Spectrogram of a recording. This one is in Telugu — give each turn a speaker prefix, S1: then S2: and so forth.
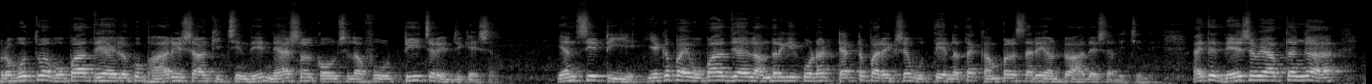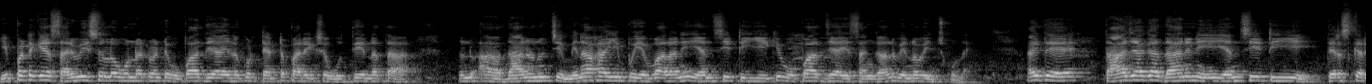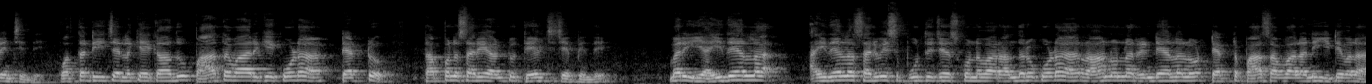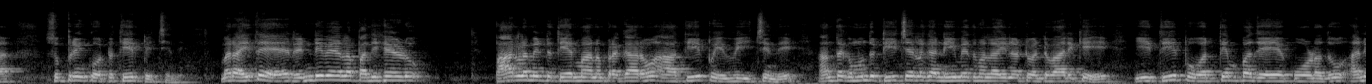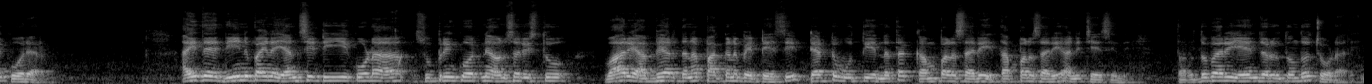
S1: ప్రభుత్వ ఉపాధ్యాయులకు భారీ షాక్ ఇచ్చింది national council of teacher education NCTE ఇకపై ఉపాధ్యాయులు అందరికీ కూడా టెట్ పరీక్ష ఉత్తీర్ణత కంపల్సరీ అంటూ ఆదేశాలు ఇచ్చింది. అయితే దేశవ్యాప్తంగా ఇప్పటికే సర్వీసుల్లో ఉన్నటువంటి ఉపాధ్యాయులకు టెట్ పరీక్ష ఉత్తీర్ణత దాని నుంచి మినహాయింపు ఇవ్వాలని ఎన్సిటిఈకి ఉపాధ్యాయ సంఘాలు విన్నవించుకున్నాయి. అయితే తాజాగా దానిని ఎన్సిటిఈ తిరస్కరించింది. కొత్త టీచర్లకే కాదు పాత వారికి కూడా టెట్ తప్పనిసరి అంటూ తేల్చి చెప్పింది. మరి ఈ ఐదేళ్ళ ఐదేళ్ళ సర్వీస్ పూర్తి చేసుకున్న వారందరూ కూడా రానున్న రెండేళ్ళలో టెట్ పాస్ అవ్వాలని ఇటీవల సుప్రీంకోర్టు తీర్పిచ్చింది. మరి అయితే రెండు వేల పదిహేడు పార్లమెంటు తీర్మానం ప్రకారం ఆ తీర్పు ఇవి ఇచ్చింది. అంతకుముందు టీచర్లుగా నియమితములైనటువంటి వారికి ఈ తీర్పు వర్తింపజేయకూడదు అని కోరారు. అయితే దీనిపైన ఎన్సిటిఈ కూడా సుప్రీంకోర్టుని అనుసరిస్తూ వారి అభ్యర్థన పక్కన పెట్టేసి టెట్ ఉత్తీర్ణత కంపల్సరీ తప్పనిసరి అని చేసింది. తదుపరి ఏం జరుగుతుందో చూడాలి.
